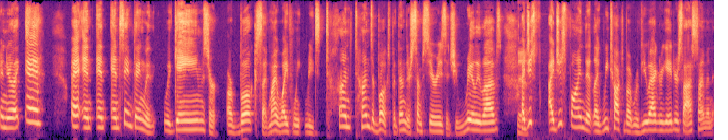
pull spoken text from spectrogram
and you're like, eh, and and and same thing with with games or or books like my wife reads ton tons of books but then there's some series that she really loves Yeah. i just i just find that like we talked about review aggregators last time and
